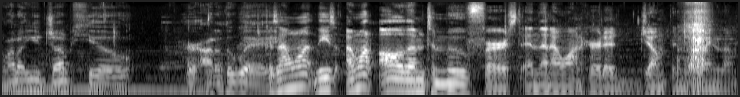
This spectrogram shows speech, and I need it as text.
Why don't you jump heal her out of the way? Because I want these, I want all of them to move first, and then I want her to jump and join them.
